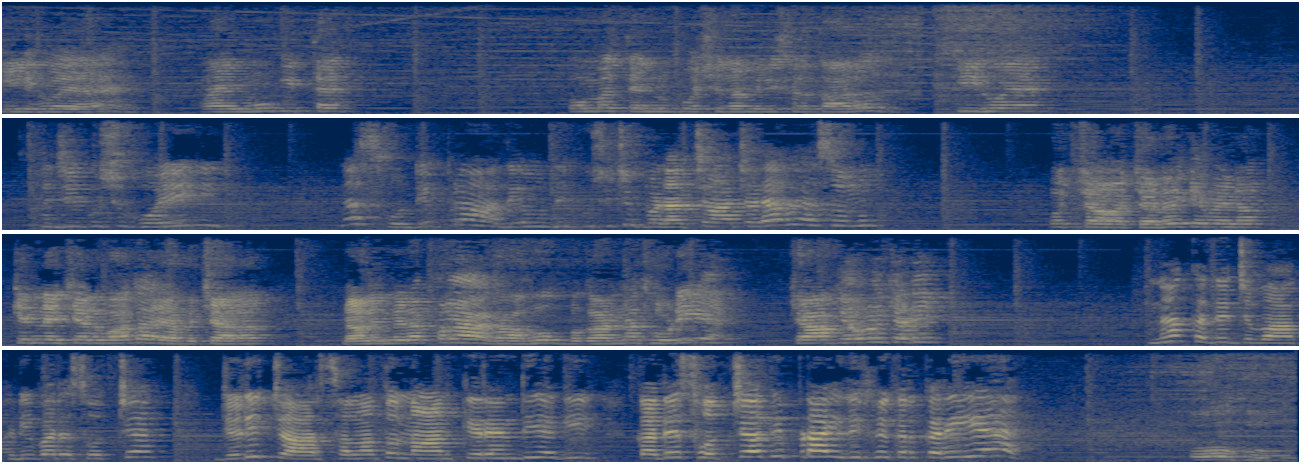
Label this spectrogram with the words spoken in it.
ਕੀ ਹੋਇਆ ਐ ਮੂੰਹ ਕੀਤਾ ਹੈ? ਉਹ ਮੈਂ ਤੈਨੂੰ ਪੁੱਛਦਾ ਮੇਰੀ ਸਰਕਾਰ ਕੀ ਹੋਇਆ ਹੈ? ਹਜੇ ਕੁਝ ਹੋਏ ਨਹੀਂ। ਨਾ ਤੁਹਾਡੇ ਭਰਾ ਦੇ ਆਉਂਦੇ ਕੁਝ ਚ ਬੜਾ ਚਾ ਚੜਿਆ ਹੋਇਆ ਸੋਨੂੰ ਉਹ ਚਾ ਚੜੇ ਕਿਵੇਂ ਨਾ? ਕਿੰਨੇ ਚਿਰ ਬਾਅਦ ਆਇਆ ਵਿਚਾਰਾ? ਨਾਲੇ ਮੇਰਾ ਭਰਾ ਗਾ ਉਹ ਬਗਾਨਾ ਥੋੜੀ ਐ ਚਾ ਕਿਉਂ ਨਾ ਚੜੇ ਨਾ ਕਦੇ ਜਵਾਕੜੀ ਬਾਰੇ ਸੋਚਿਆ? ਹੈ? ਜਿਹੜੀ 4 ਸਾਲਾਂ ਤੋਂ ਨਾਨਕੇ ਰਹਿੰਦੀ ਹੈਗੀ ਕਦੇ ਸੋਚਿਆ ਦੀ ਪੜ੍ਹਾਈ ਦੀ ਫਿਕਰ ਕਰੀ ਹੈ? ਓਹੋ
